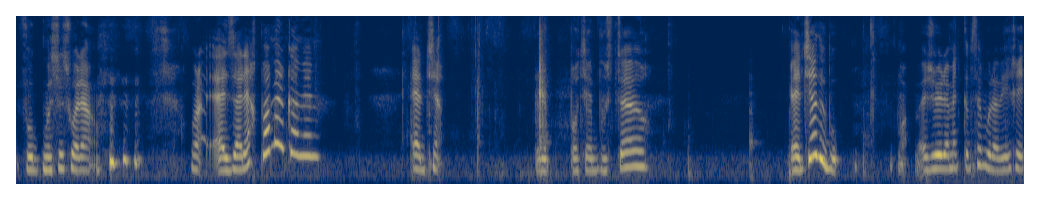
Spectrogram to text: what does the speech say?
Il faut que monsieur soit là. voilà, elles a l'air pas mal quand même. Elle tient. Je vais porter le booster. Elle tient debout. Bah, je vais la mettre comme ça, vous la verrez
